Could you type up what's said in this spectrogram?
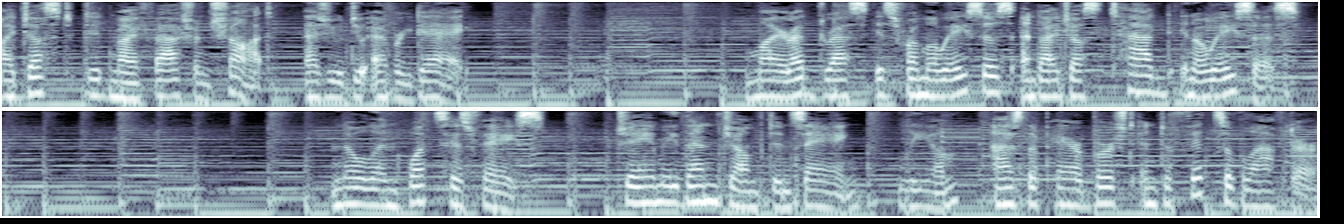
I just did my fashion shot, as you do every day. My red dress is from Oasis and I just tagged in Oasis. Nolan what's his face? Jamie then jumped in saying, Liam, as the pair burst into fits of laughter.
